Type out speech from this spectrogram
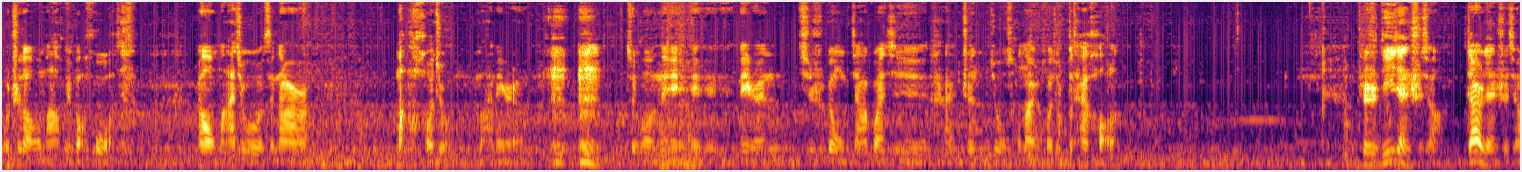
我知道我妈会保护我的。然后我妈就在那儿骂了好久，骂那个人。最后那那人其实跟我们家关系还真就从那以后就不太好了。这是第一件事情，第二件事情，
